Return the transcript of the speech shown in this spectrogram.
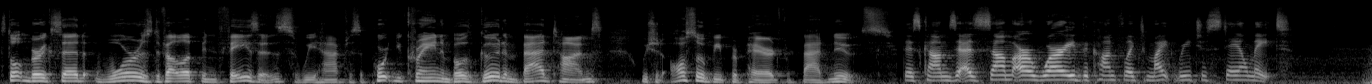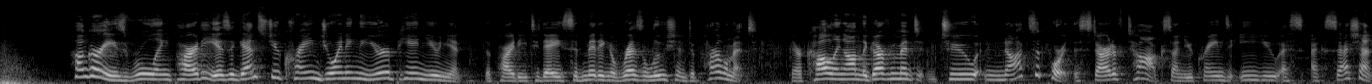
Stoltenberg said wars develop in phases. We have to support Ukraine in both good and bad times. We should also be prepared for bad news. This comes as some are worried the conflict might reach a stalemate. Hungary's ruling party is against Ukraine joining the European Union. The party today submitting a resolution to parliament. They're calling on the government to not support the start of talks on Ukraine's EU accession.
